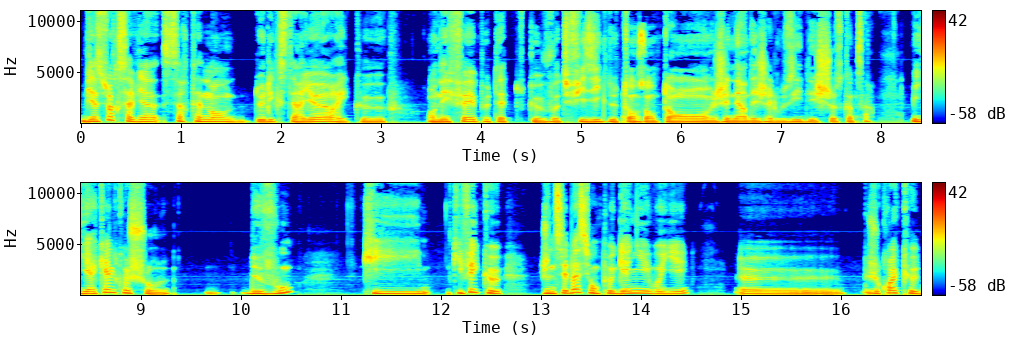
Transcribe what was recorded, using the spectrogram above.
bien sûr que ça vient certainement de l'extérieur et que, en effet, peut-être que votre physique de temps en temps génère des jalousies, des choses comme ça. Mais il y a quelque chose de vous qui, qui fait que, je ne sais pas si on peut gagner, vous voyez. Euh, je crois que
